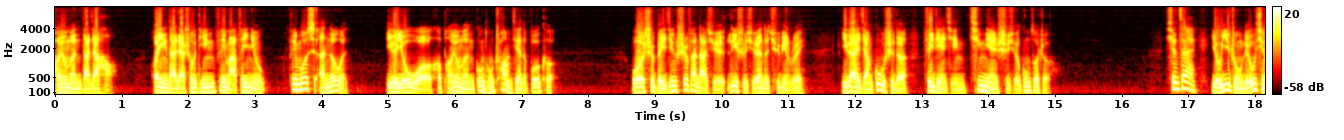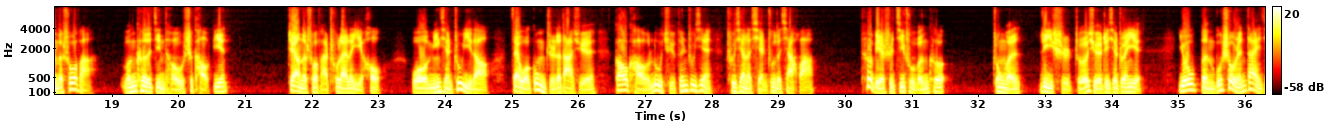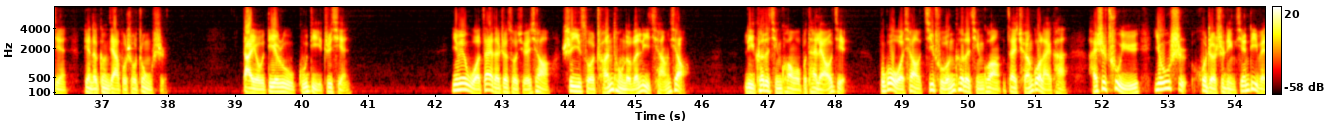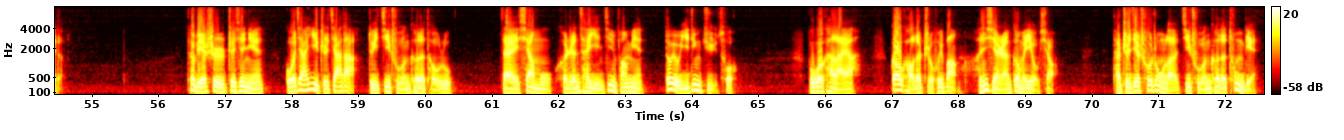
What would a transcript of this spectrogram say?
朋友们，大家好，欢迎大家收听《飞马飞牛》（Famous Unknown），一个由我和朋友们共同创建的播客。我是北京师范大学历史学院的曲炳瑞，一个爱讲故事的非典型青年史学工作者。现在有一种流行的说法，文科的尽头是考编。这样的说法出来了以后，我明显注意到，在我供职的大学，高考录取分数线出现了显著的下滑，特别是基础文科，中文、历史、哲学这些专业，由本不受人待见，变得更加不受重视，大有跌入谷底之嫌。因为我在的这所学校是一所传统的文理强校。理科的情况我不太了解，不过我校基础文科的情况在全国来看还是处于优势或者是领先地位的。特别是这些年，国家一直加大对基础文科的投入，在项目和人才引进方面都有一定举措。不过看来啊，高考的指挥棒很显然更为有效，它直接戳中了基础文科的痛点，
